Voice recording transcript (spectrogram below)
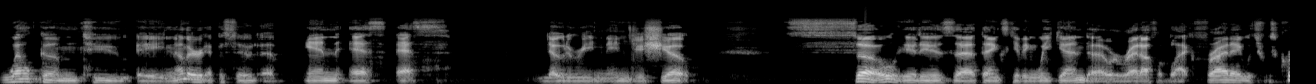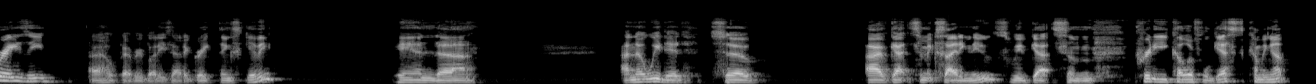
Welcome to another episode of NSS Notary Ninja Show. So it is uh, Thanksgiving weekend. Uh, we're right off of Black Friday, which was crazy. I hope everybody's had a great Thanksgiving. And uh, I know we did. So I've got some exciting news. We've got some pretty colorful guests coming up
